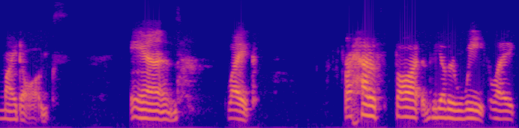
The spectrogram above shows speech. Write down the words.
my dogs. And, like, I had a thought the other week, like,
